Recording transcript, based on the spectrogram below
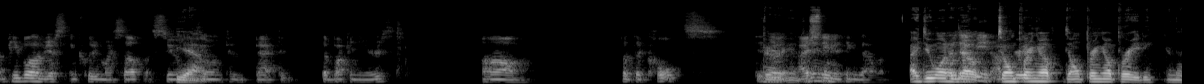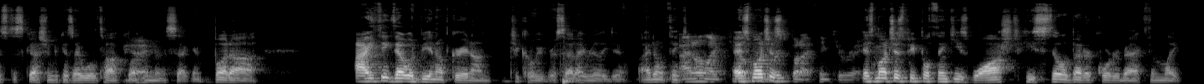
I, people have just, including myself, assumed Yeah. he's going to back to the Buccaneers. Um, but the Colts. Very even- I didn't even think of that one. I do want to Would know. Don't bring up don't bring up Brady in this discussion because I will talk about Okay. him in a second. But uh, I think that would be an upgrade on Jacoby Brissett. I really do. I don't think I don't like As much as- but I think you're right. as much as people think he's washed, he's still a better quarterback than like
